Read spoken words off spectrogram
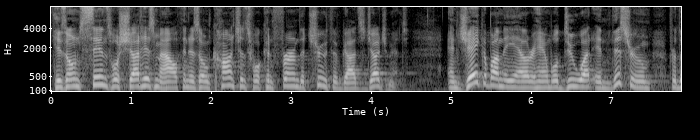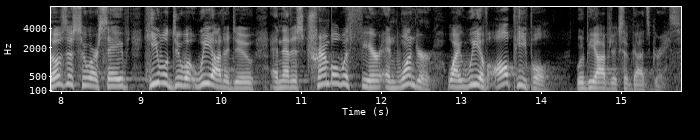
His own sins will shut his mouth, and his own conscience will confirm the truth of God's judgment. And Jacob, on the other hand, will do what in this room, for those of us who are saved, he will do what we ought to do, and that is tremble with fear and wonder why we, of all people, would be objects of God's grace.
